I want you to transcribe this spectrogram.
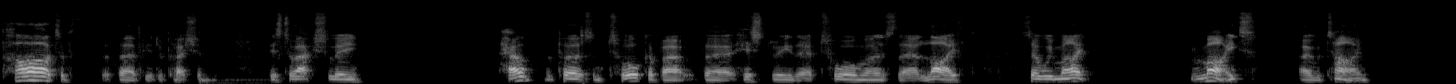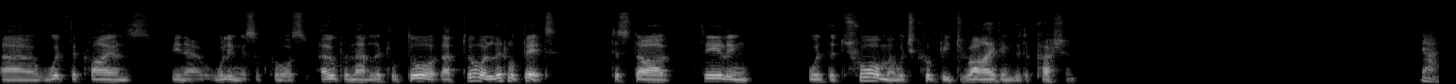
part of the therapy of depression is to actually help the person talk about their history, their traumas, their life. So we might might over time, uh, with the client's you know willingness, of course, open that little door, that door a little bit to start dealing with the trauma which could be driving the depression. Yeah.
